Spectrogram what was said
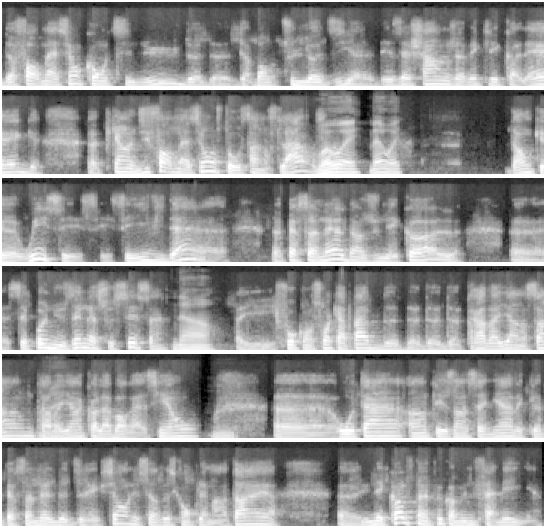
de formation continue, de, bon, tu l'as dit, euh, des échanges avec les collègues. Euh, puis quand on dit formation, c'est au sens large. Oui, oui, ben oui. Donc, euh, oui, c'est évident. Le personnel dans une école, euh, c'est pas une usine à saucisses. Hein? Non. Il faut qu'on soit capable de, travailler ensemble, travailler en collaboration, euh, autant entre les enseignants avec le personnel de direction, les services complémentaires. Euh, une école, c'est un peu comme une famille. Hein.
